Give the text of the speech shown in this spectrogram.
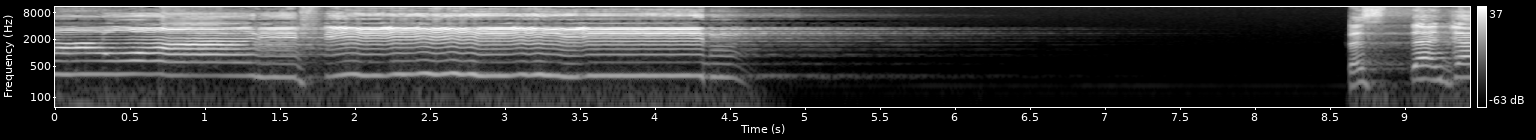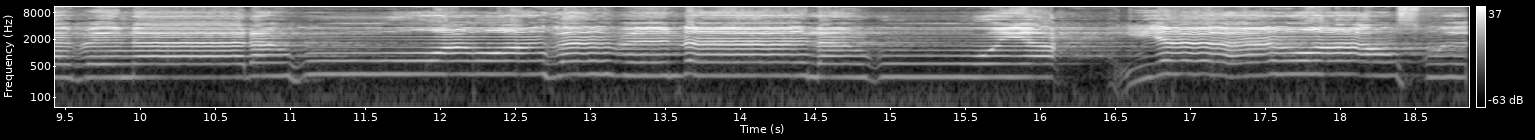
الوارثين. فاستجبنا له ووهبنا له يحيى وأصلحنا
